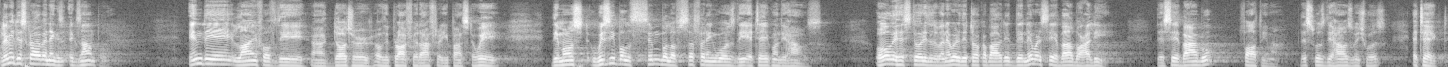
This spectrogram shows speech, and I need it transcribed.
Let me describe an ex- example. In the life of the uh, daughter of the Prophet after he passed away, the most visible symbol of suffering was the attack on the house. All the historians, whenever they talk about it, they never say Babu Ali. They say Babu Fatima. This was the house which was attacked.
